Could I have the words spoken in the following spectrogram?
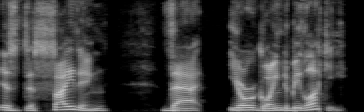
is deciding that you're going to be lucky.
